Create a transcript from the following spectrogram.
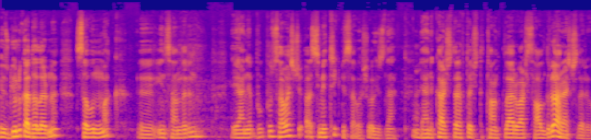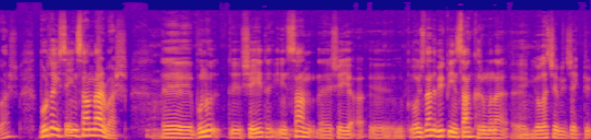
özgürlük adalarını savunmak e, insanların yani bu, bu savaş asimetrik bir savaş o yüzden. Yani karşı tarafta işte tanklar var, saldırı araçları var. Burada ise insanlar var. E, bunu şeyi de insan şeyi e, o yüzden de büyük bir insan kırımına e, yol açabilecek bir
